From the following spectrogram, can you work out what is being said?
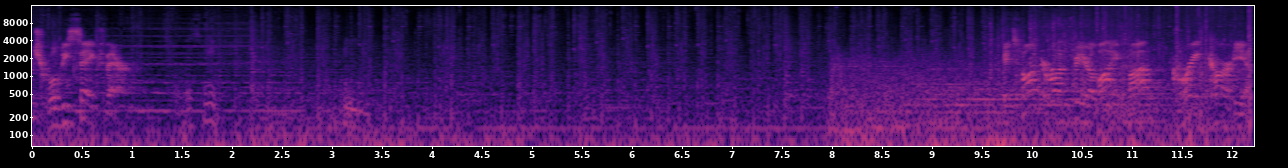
Bridge. We'll be safe there. It's me. It's fun to run for your life, huh? Great cardio.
